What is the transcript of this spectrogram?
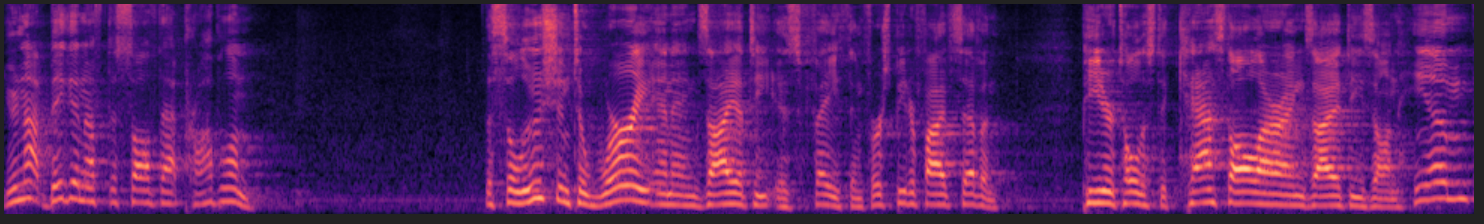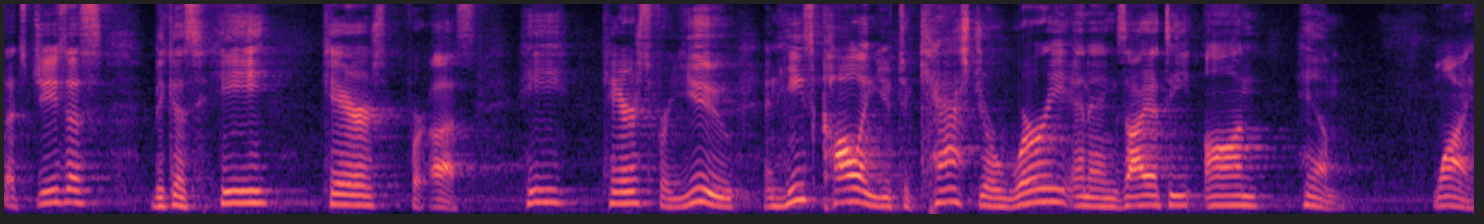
You're not big enough to solve that problem. The solution to worry and anxiety is faith. In 1 Peter 5 7, Peter told us to cast all our anxieties on Him, that's Jesus, because He cares for us. He cares for you, and He's calling you to cast your worry and anxiety on Him. Why?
